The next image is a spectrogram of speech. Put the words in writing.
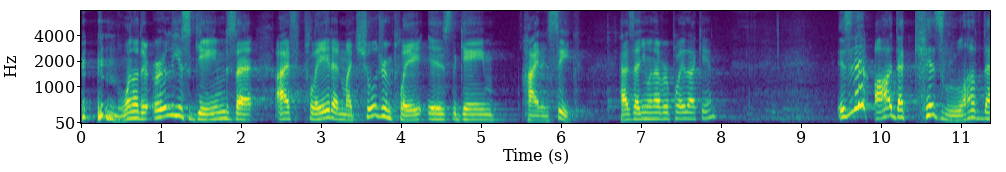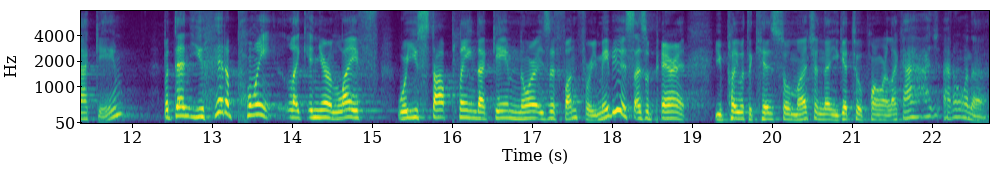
One of the earliest games that I've played and my children play is the game hide and seek. Has anyone ever played that game? Isn't it odd that kids love that game? But then you hit a point like in your life where you stop playing that game, nor is it fun for you. Maybe it's as a parent, you play with the kids so much, and then you get to a point where, like, I, I, I don't want to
